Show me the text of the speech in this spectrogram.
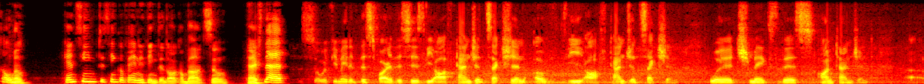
Oh well, can't seem to think of anything to talk about, so there's that. So if you made it this far, this is the off tangent section of the off tangent section, which makes this on tangent, uh,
